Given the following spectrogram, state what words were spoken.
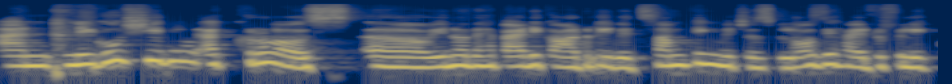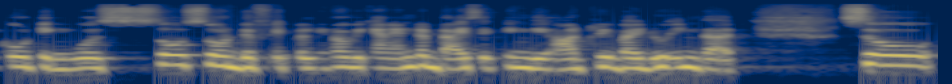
And negotiating across, uh, you know, the hepatic artery with something which has lost the hydrophilic coating was so, so difficult. You know, we can end up dissecting the artery by doing that. So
